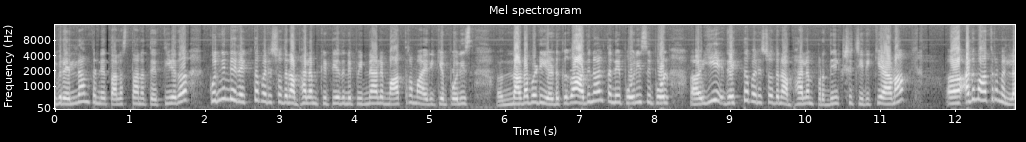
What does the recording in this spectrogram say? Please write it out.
ഇവരെല്ലാം തന്നെ തലസ്ഥാനത്തെത്തിയത്. കുഞ്ഞിന്റെ രക്തപരിശോധന ഫലം കിട്ടിയതിന് പിന്നാലെ മാത്രമായിരിക്കും പോലീസ് നടപടിയെടുക്കുക അതിനാൽ തന്നെ പോലീസ് ഇപ്പോൾ ഈ രക്തപരിശോധന ഫലം പ്രതീക്ഷിച്ചിരിക്കുകയാണ്. അഹ്, അത് മാത്രമല്ല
